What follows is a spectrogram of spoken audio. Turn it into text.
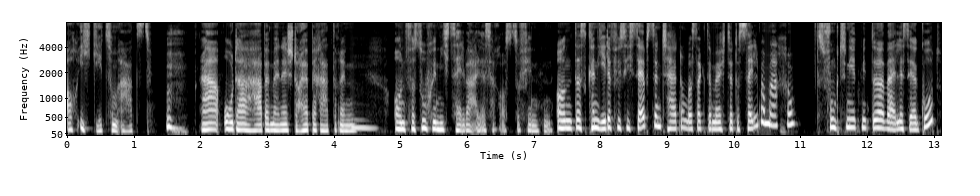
Auch ich gehe zum Arzt. Ja, oder habe meine Steuerberaterin mhm. Und versuche nicht selber alles herauszufinden. Und das kann jeder für sich selbst entscheiden, ob er sagt, er möchte das selber machen das funktioniert mittlerweile sehr gut.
